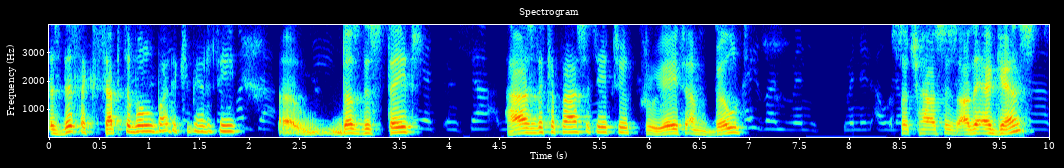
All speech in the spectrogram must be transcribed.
Is this acceptable by the community? Uh, does the state has the capacity to create and build such houses? Are they against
